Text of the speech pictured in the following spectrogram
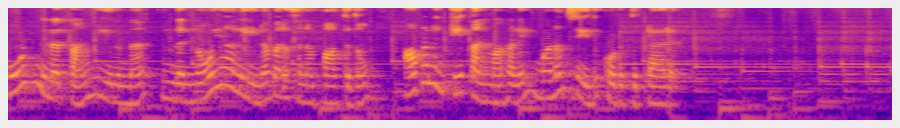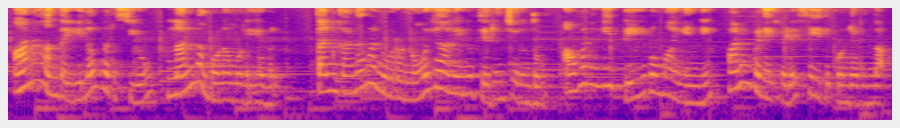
கோயில்ல தங்கி இருந்த இந்த நோயாளி இளவரசனை பார்த்ததும் அவனுக்கே தன் மகளை மனம் செய்து கொடுத்துட்டாரு. ஆனா அந்த இளவரசியும் நல்ல குணமுடையவள் தன் கணவன் ஒரு நோயாளின்னு தெரிஞ்சிருந்தும் அவனையே தெய்வமா எண்ணி பணிவிடைகளை செய்து கொண்டிருந்தாள்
